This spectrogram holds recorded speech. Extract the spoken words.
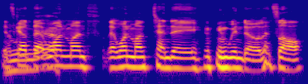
it's got that yeah. one month that one month 10 day window. That's all.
